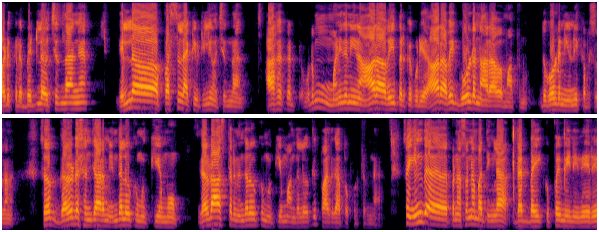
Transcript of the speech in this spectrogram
படுக்கிற பெட்டில் வச்சுருந்தாங்க. எல்லா பர்சனல் ஆக்டிவிட்டிலையும் வச்சுருந்தாங்க. ஆக கட் ஒரு மனிதனின் ஆறாவை பெருக்கக்கூடிய ஆறாவை கோல்டன் ஆறாவை மாற்றணும் இந்த கோல்டன் யூனிக் அப்படி சொல்லுவாங்க ஸோ கருட சஞ்சாரம் எந்த அளவுக்கு முக்கியமோ கருடாஸ்திரம் எந்த அளவுக்கு முக்கியமோ அந்த அளவுக்கு பாதுகாப்பை கொடுத்துருந்தாங்க. ஸோ இந்த இப்போ நான் சொன்னேன் பார்த்தீங்களா தர்பை குப்பை மீனி வேறு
